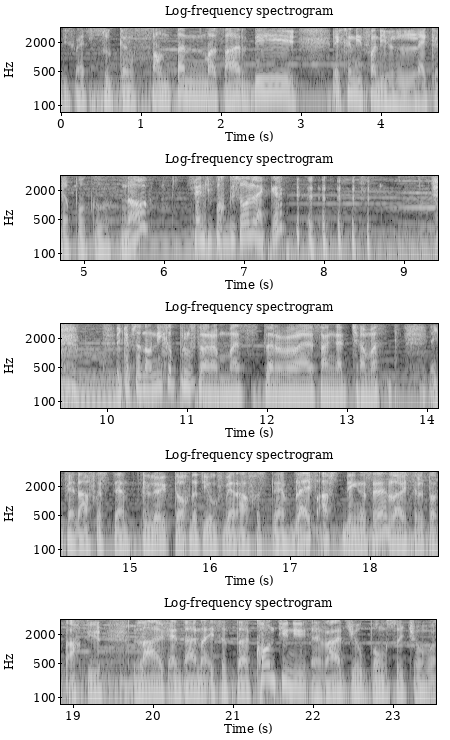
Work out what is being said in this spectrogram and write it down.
Die schrijft Sukang Santan Masardi. Ik geniet van die lekkere pokoe. Nou, zijn die pokoe zo lekker? Ik heb ze nog niet geproefd hoor, Master uh, Sangat Jamat. Ik ben afgestemd. Leuk toch dat u ook bent afgestemd. Blijf afdingen, hè? luisteren tot 8 uur live. En daarna is het uh, continu Radio Bongso.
